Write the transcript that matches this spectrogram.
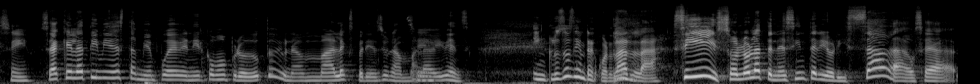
sí. O sea que la timidez también puede venir como producto de una mala experiencia, una mala vivencia. Incluso sin recordarla. Sí, solo la tenés interiorizada, o sea,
